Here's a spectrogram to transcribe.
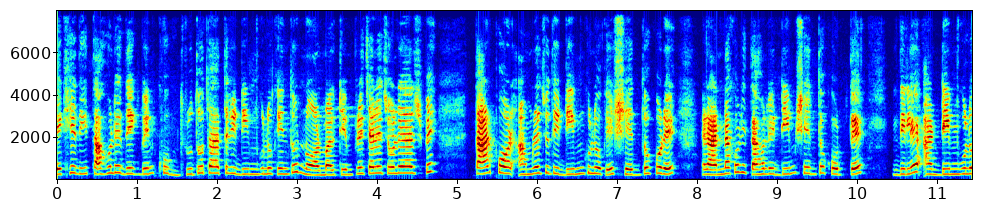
রেখে দিই, তাহলে দেখবেন খুব দ্রুত তাড়াতাড়ি ডিমগুলো কিন্তু নর্মাল টেম্পারেচারে চলে আসবে। তারপর আমরা যদি ডিমগুলোকে সেদ্ধ করে রান্না করি, তাহলে ডিম সেদ্ধ করতে দিলে আর ডিমগুলো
